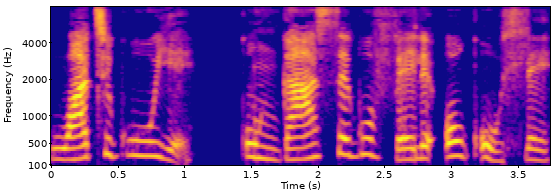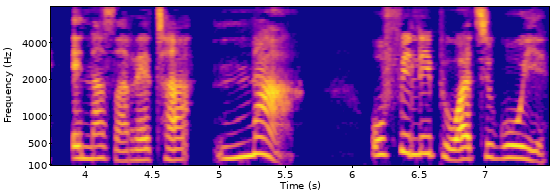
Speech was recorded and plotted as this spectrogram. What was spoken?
wathi kuye kungase kuvele okuhle eNazaretha na? uPhilip wathi kuye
